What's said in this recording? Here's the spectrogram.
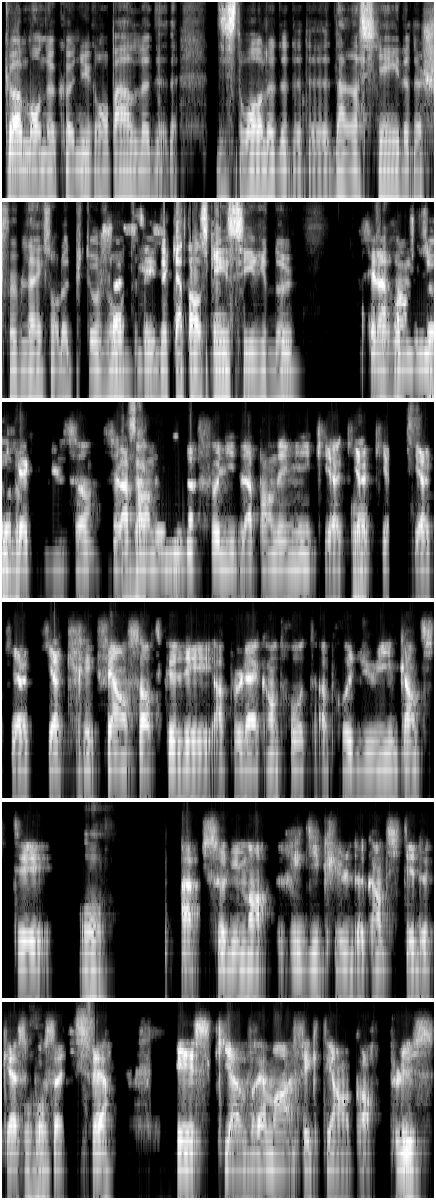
comme on a connu, qu'on parle là, de- d'anciens, de, cheveux blancs qui sont là depuis toujours, Ça, de 14-15 série 2. C'est la pandémie qui a créé ça. C'est la pandémie, la folie de la pandémie qui a, qui qui qui fait en sorte que les Deck, entre autres, a produit une quantité Oh. Absolument ridicule de quantité de caisses pour satisfaire. Et ce qui a vraiment affecté encore plus,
